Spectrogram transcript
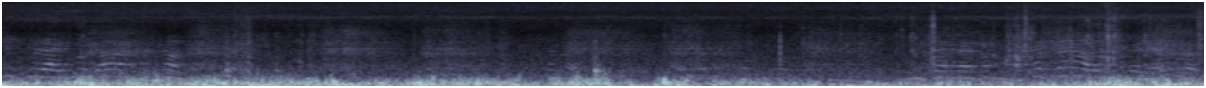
Bir sırayı burada. Kalk. İnşallah yapamam. Kaç tane var onu söyle, yapalım.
